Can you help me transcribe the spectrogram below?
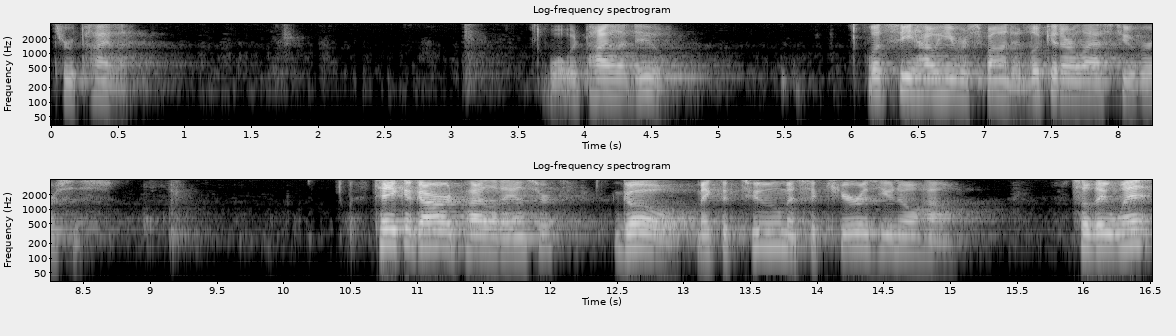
through Pilate. What would Pilate do? Let's see how he responded. Look at our last two verses. Take a guard, Pilate answered. Go, make the tomb as secure as you know how. So they went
